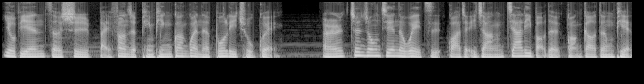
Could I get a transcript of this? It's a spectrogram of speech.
右边则是摆放着瓶瓶罐罐的玻璃橱柜。而正中间的位置挂着一张嘉利宝的广告灯片，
